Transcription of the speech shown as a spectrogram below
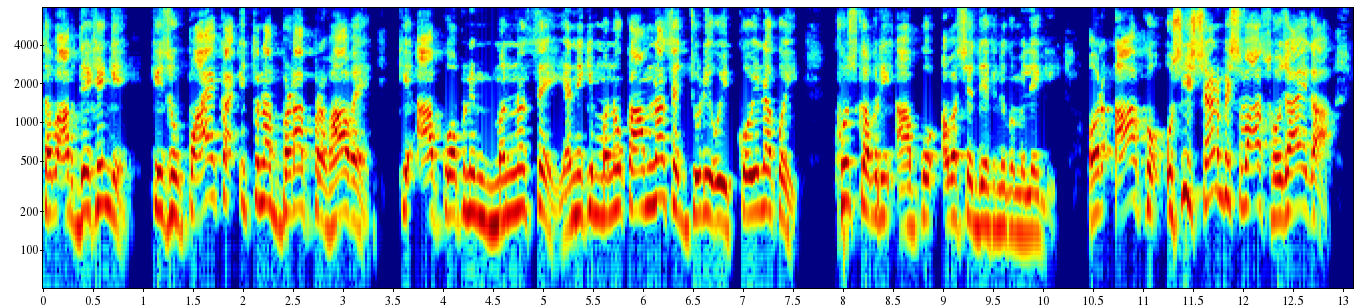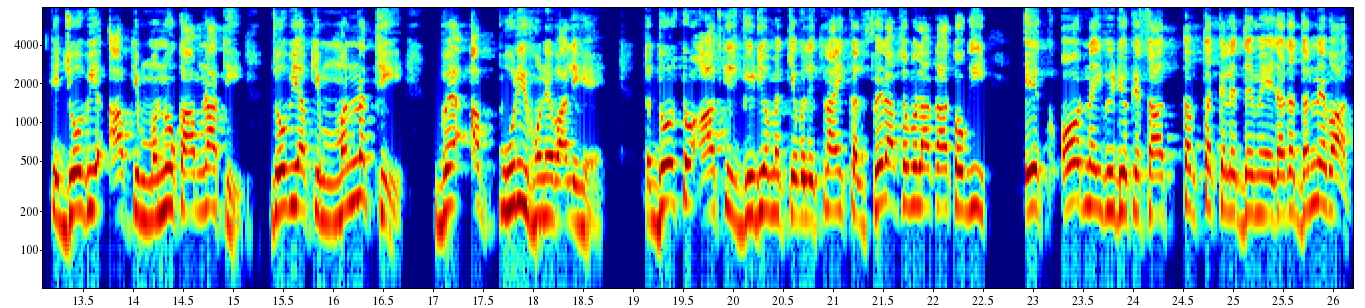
तब आप देखेंगे कि इस उपाय का इतना बड़ा प्रभाव है कि आपको अपनी मन्नत से, यानी कि मनोकामना से जुड़ी हुई कोई ना कोई खुशखबरी आपको अवश्य देखने को मिलेगी। और आपको उसी क्षण विश्वास हो जाएगा कि जो भी आपकी मनोकामना थी, जो भी आपकी मन्नत थी, वह अब पूरी होने वाली है। तो दोस्तों, आज की इस वीडियो में केवल इतना ही। कल फिर आपसे मुलाकात होगी। एक और नई वीडियो के साथ तब तक के लिए दे में इजाज़त, धन्यवाद।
